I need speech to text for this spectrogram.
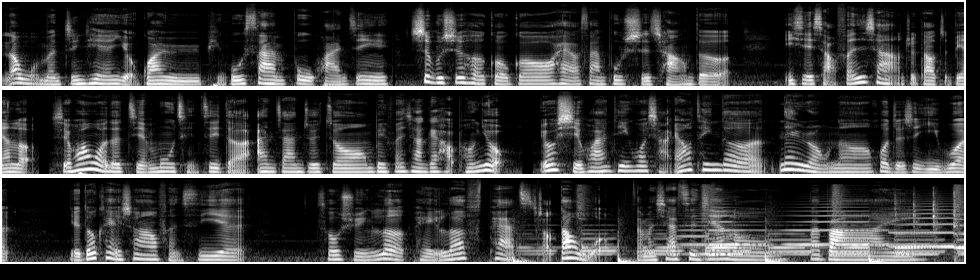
那我们今天有关于评估散步环境适不适合狗狗，还有散步时长的。一些小分享就到这边了。喜欢我的节目，请记得按赞、追踪并分享给好朋友。有喜欢听或想要听的内容呢，或者是疑问，也都可以上粉丝页搜寻乐培 Love Pets 找到我。咱们下次见喽，拜拜。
